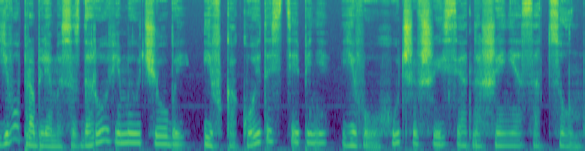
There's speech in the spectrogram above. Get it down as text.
его проблемы со здоровьем и учебой и в какой-то степени его ухудшившиеся отношения с отцом.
